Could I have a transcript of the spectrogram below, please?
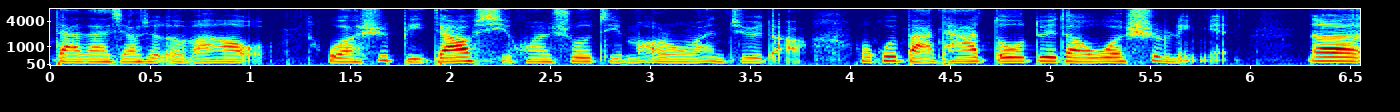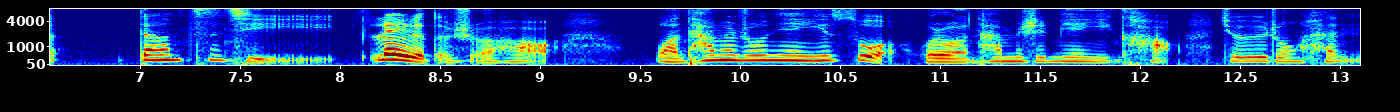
大大小小的玩偶。我是比较喜欢收集毛绒玩具的，我会把它都堆到卧室里面。那当自己累了的时候，往他们中间一坐，或者往他们身边一靠，就有一种很。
